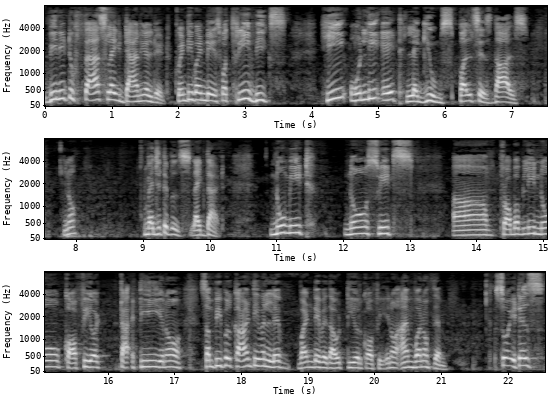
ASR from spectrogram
we need to fast like Daniel did 21 days for three weeks. He only ate legumes, pulses, dals, you know, vegetables like that. No meat, no sweets, uh, probably no coffee or t- tea. You know, some people can't even live one day without tea or coffee. You know, I'm one of them. So it is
